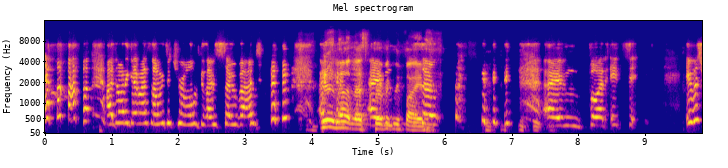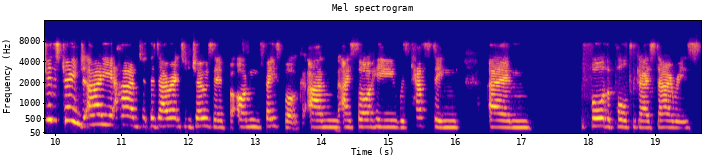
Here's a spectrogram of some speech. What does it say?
I don't want to get myself into trouble because I'm so bad. Yeah, no, that's Um, perfectly fine. So, um, but it's it was really strange. I had the director Joseph on Facebook, and I saw he was casting um, for the Poltergeist Diaries,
